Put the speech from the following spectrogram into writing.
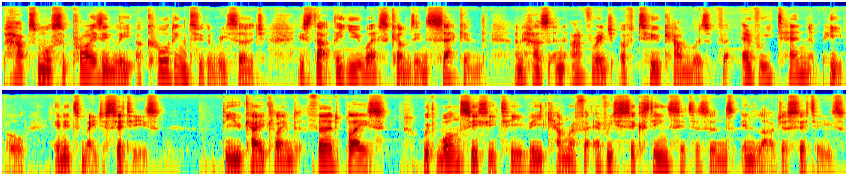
Perhaps more surprisingly, according to the research, is that the US comes in second and has an average of two cameras for every 10 people in its major cities. The UK claimed third place, with one CCTV camera for every 16 citizens in larger cities.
